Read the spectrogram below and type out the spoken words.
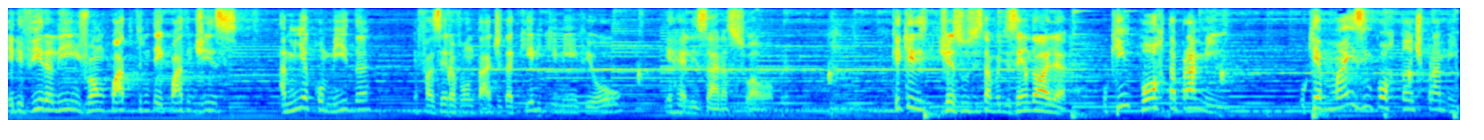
Ele vira ali em João 4,34 e diz: A minha comida é fazer a vontade daquele que me enviou e realizar a sua obra. O que, que Jesus estava dizendo? Olha, o que importa para mim, o que é mais importante para mim,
